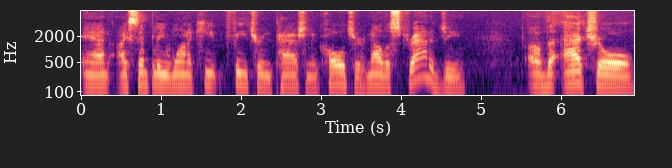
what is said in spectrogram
And I simply want to keep featuring passion and culture. Now, the strategy of the actual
